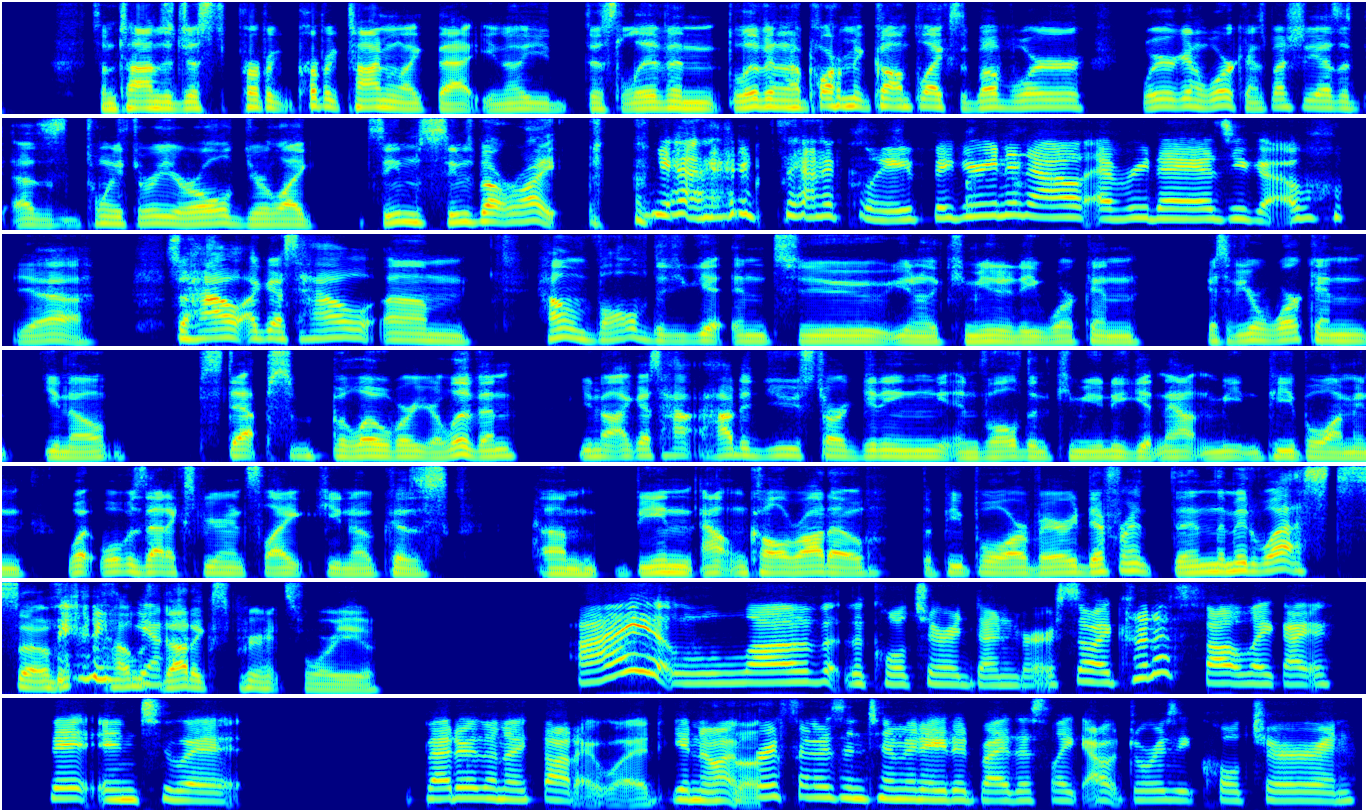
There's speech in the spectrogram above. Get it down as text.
sometimes it's just perfect perfect timing like that. You know, you just live in live in an apartment complex above where where you're gonna work. And especially as a as a 23 year old, you're like, seems seems about right. yeah, exactly. Figuring it out every day as you go. Yeah. So how I guess how um how involved did you get into, you know, the community working? I guess if you're working, you know, steps below where you're living, you know, I guess how how did you start getting involved in community, getting out and meeting people? I mean, what what was that experience like, you know, cuz um being out in Colorado, the people are very different than the Midwest. So how was yeah. that experience for you? I love the culture in Denver. So I kind of felt like I fit into it better than I thought I would. You know, at Uh, first I was intimidated by this like outdoorsy culture and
